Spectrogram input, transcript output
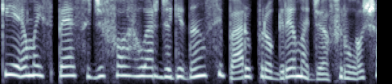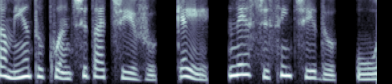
que é uma espécie de forward guidance para o programa de afrouxamento quantitativo, que, neste sentido, o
